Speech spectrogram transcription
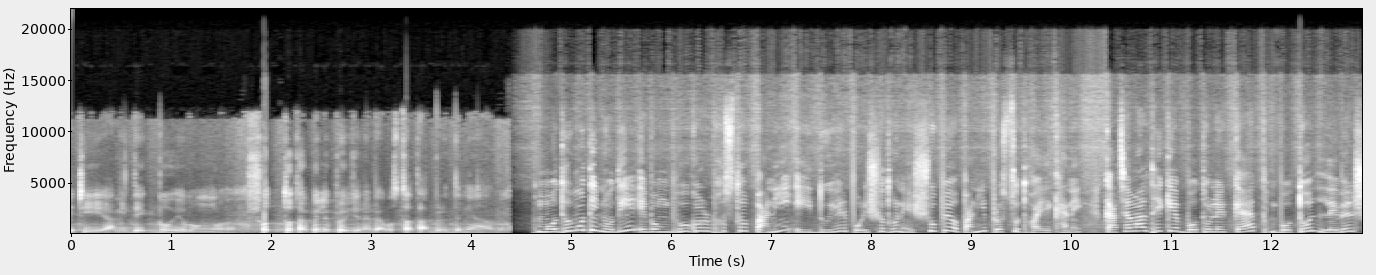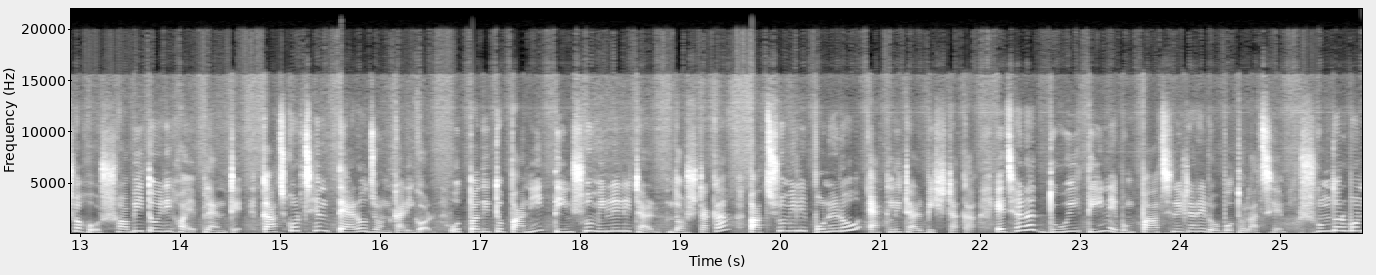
এটি আমি দেখব এবং সত্যতা পেলে প্রয়োজনীয় ব্যবস্থা তার বিরুদ্ধে নেওয়া হবে। মধুমতি নদী এবং ভূগর্ভস্থ পানি এই দুইয়ের পরিশোধনে সুপেয় পানি প্রস্তুত হয় এখানে। কাঁচামাল থেকে বোতলের ক্যাপ, বোতল, লেবেল সহ সবই তৈরি হয় প্ল্যান্টে। কাজ করছেন ১৩ জন কারিগর। উৎপাদিত পানি তিনশো মিলিলিটার দশ টাকা, পাঁচশো মিলি পনেরো, এক লিটার বিশ টাকা। এছাড়া দুই, তিন এবং পাঁচ লিটারেরও বোতল আছে। সুন্দরবন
